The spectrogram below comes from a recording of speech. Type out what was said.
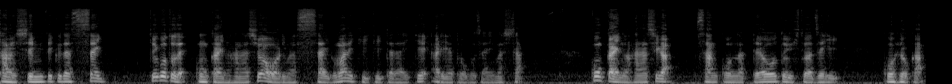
試してみてくださいということで今回の話は終わります最後まで聞いていただいてありがとうございました今回の話が参考になったよという人はぜひ高評価、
